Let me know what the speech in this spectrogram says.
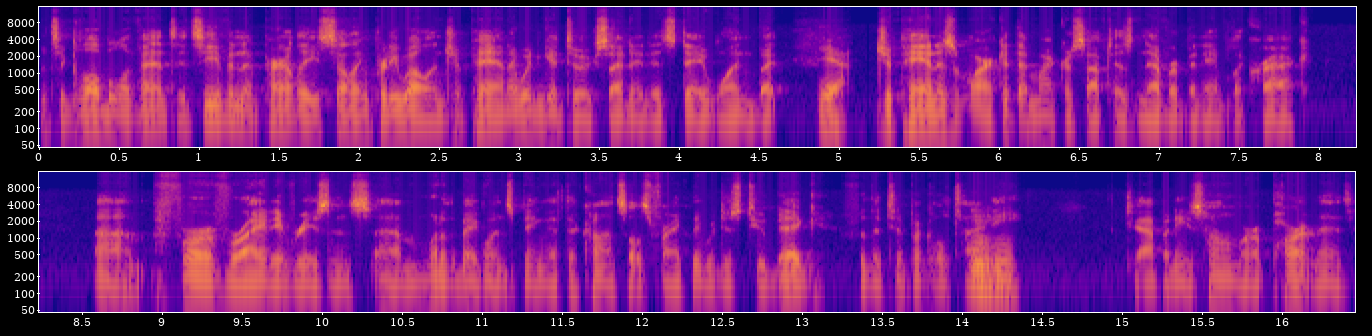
it's a global event. It's even apparently selling pretty well in Japan. I wouldn't get too excited. It's day one, but yeah, Japan is a market that Microsoft has never been able to crack um, for a variety of reasons. Um, one of the big ones being that their consoles, frankly, were just too big for the typical tiny mm-hmm. Japanese home or apartment.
